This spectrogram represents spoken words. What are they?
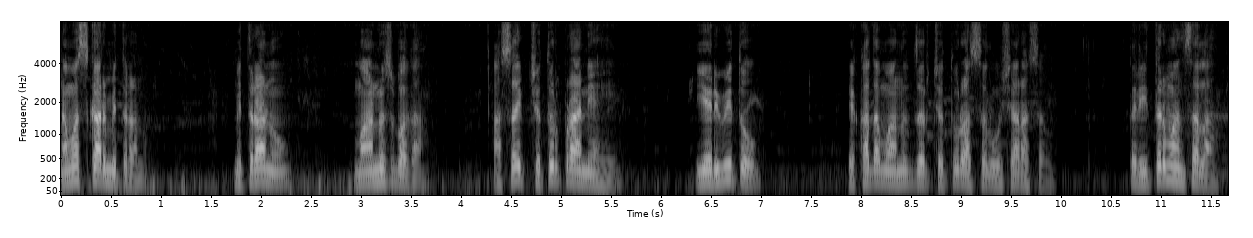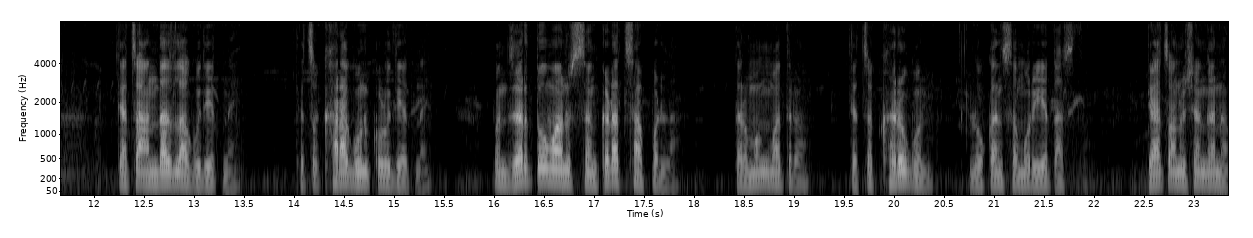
नमस्कार मित्रांनो. मित्रांनो माणूस बघा. असा एक चतुर प्राणी आहे. एरवी तो एखादा माणूस जर चतुर असेल हुशार असेल तर इतर माणसाला त्याचा अंदाज लागू देत नाही. त्याचा खरा गुण कळू देत नाही. पण जर तो माणूस संकटात सापडला तर मग मात्र त्याचं खरं गुण लोकांसमोर येत असतं. त्याच अनुषंगानं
